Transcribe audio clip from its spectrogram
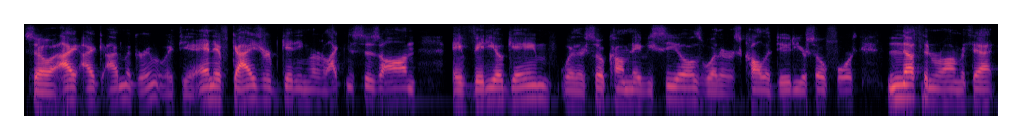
So I, I I'm agreement with you. And if guys are getting their likenesses on a video game, whether it's SOCOM Navy SEALs, whether it's Call of Duty or so forth, nothing wrong with that.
